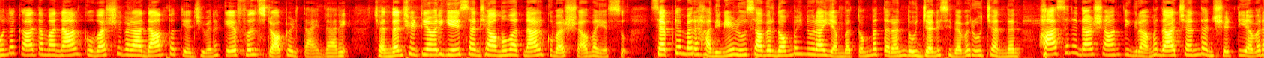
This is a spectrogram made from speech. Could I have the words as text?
ಮೂಲಕ ತಮ್ಮ ನಾಲ್ಕು ವರ್ಷಗಳ ದಾಂಪತ್ಯ ಜೀವನಕ್ಕೆ ಫುಲ್ ಸ್ಟಾಪ್ ಇಡ್ತಾ ಇದ್ದಾರೆ. ಚಂದನ್ ಶೆಟ್ಟಿ ಅವರಿಗೆ ಸದ್ಯ ಮೂವತ್ನಾಲ್ಕು ವರ್ಷ ವಯಸ್ಸು. ಸೆಪ್ಟೆಂಬರ್ ಹದಿನೇಳು ಸಾವಿರದ ಒಂಬೈನೂರ ಎಂಬತ್ತೊಂಬತ್ತರಂದು ಜನಿಸಿದವರು ಚಂದನ್. ಹಾಸನದ ಶಾಂತಿ ಗ್ರಾಮದ ಚಂದನ್ ಶೆಟ್ಟಿ ಅವರ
